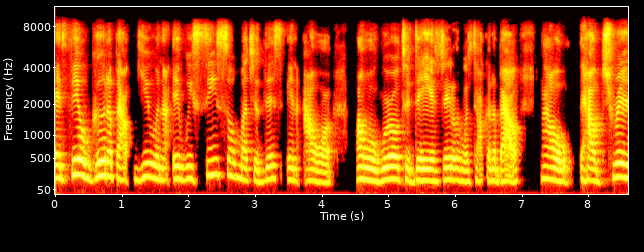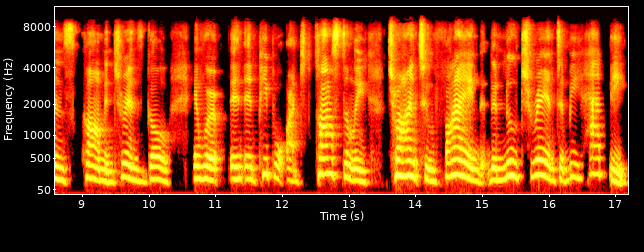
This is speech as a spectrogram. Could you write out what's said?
and feel good about you. And, and we see so much of this in our our world today, as Jalen was talking about how how trends come and trends go, and we're and, and people are constantly trying to find the new trend to be happy.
